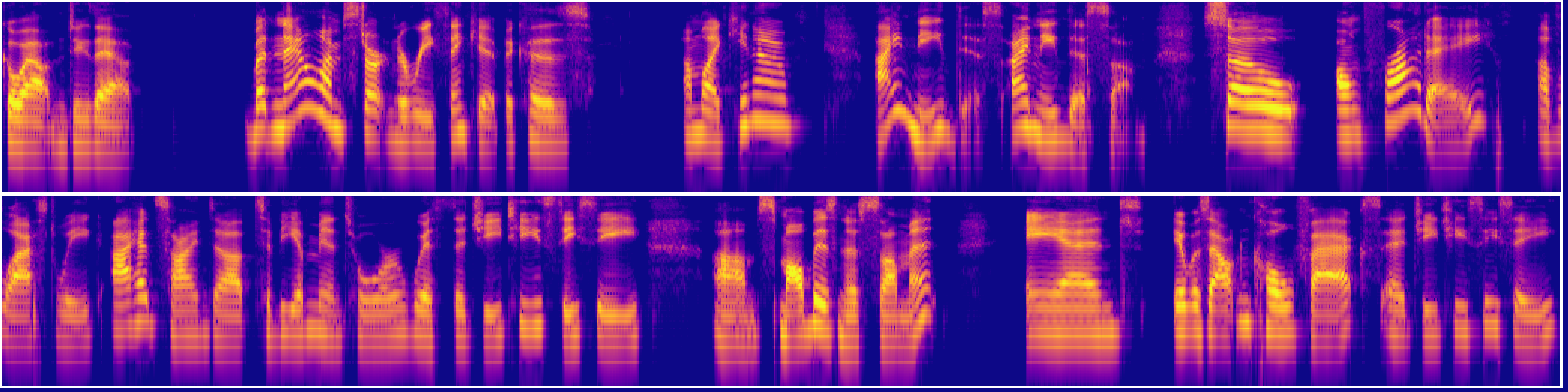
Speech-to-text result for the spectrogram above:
go out and do that. But now I'm starting to rethink it because I'm like, you know, I need this. I need this some. So on Friday of last week, I had signed up to be a mentor with the GTCC um, Small Business Summit, and it was out in Colfax at GTCC.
